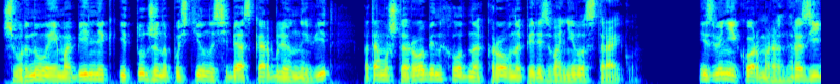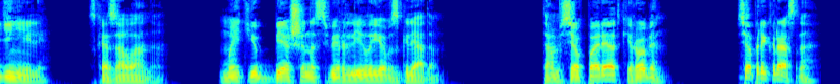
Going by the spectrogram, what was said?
швырнул ей мобильник и тут же напустил на себя оскорбленный вид, потому что Робин хладнокровно перезвонила Страйку. «Извини, Корморан, разъединили», — сказала она. Мэтью бешено сверлил ее взглядом. «Там все в порядке, Робин?» «Все прекрасно.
